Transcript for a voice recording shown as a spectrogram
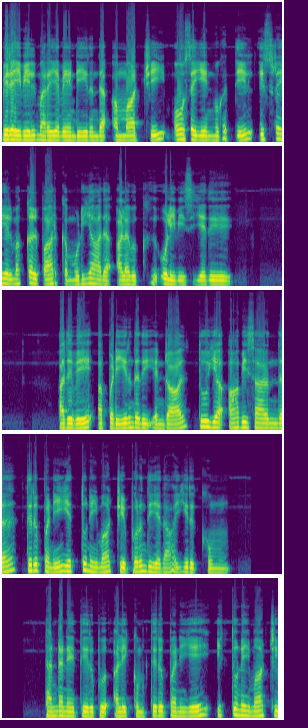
விரைவில் மறைய வேண்டியிருந்த அம்மாட்சி மோசையின் முகத்தில் இஸ்ரேல் மக்கள் பார்க்க முடியாத அளவுக்கு ஒளி வீசியது. அதுவே அப்படி இருந்தது என்றால் தூய ஆவி சார்ந்த திருப்பணி எத்துணை மாற்றி பொருந்தியதாயிருக்கும். தண்டனை தீர்ப்பு அளிக்கும் திருப்பணியே இத்துணை மாற்றி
